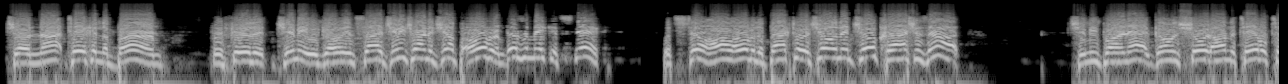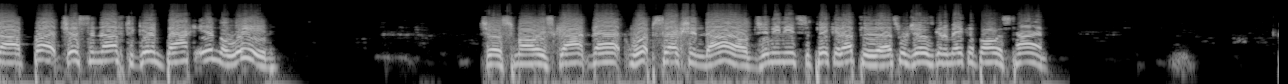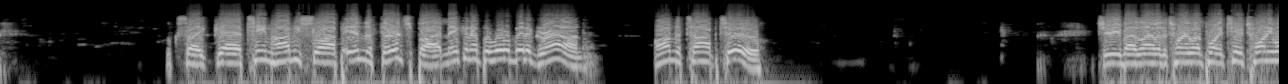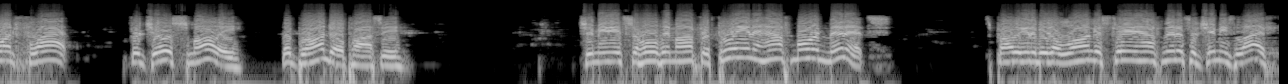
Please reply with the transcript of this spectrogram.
Joe not taking the berm for fear that Jimmy would go inside. Jimmy trying to jump over him. Doesn't make it stick. But still all over the back door Joe, and then Joe crashes out. Jimmy Barnett going short on the tabletop, but just enough to get him back in the lead. Joe Smalley's got that whoop section dialed. Jimmy needs to pick it up through. That's where Joe's going to make up all his time. Looks like uh, Team Hobby Slop in the third spot, making up a little bit of ground on the top two. Jimmy by the line with a 21.2, 21 flat for Joe Smalley, the Brondo posse. Jimmy needs to hold him off for three and a half more minutes. It's probably going to be the longest three and a half minutes of Jimmy's life.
